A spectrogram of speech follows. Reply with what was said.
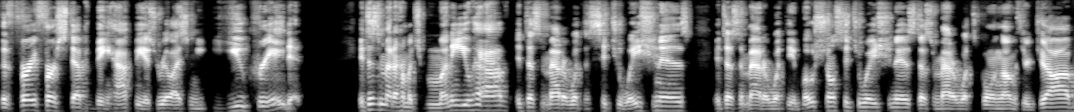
The very first step of being happy is realizing you create it. It doesn't matter how much money you have. It doesn't matter what the situation is. It doesn't matter what the emotional situation is. It doesn't matter what's going on with your job.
